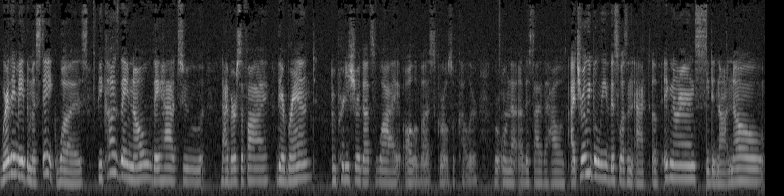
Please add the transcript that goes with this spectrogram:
Where they made the mistake was because they know they had to diversify their brand. I'm pretty sure that's why all of us girls of color were on that other side of the house. I truly believe this was an act of ignorance. They did not know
